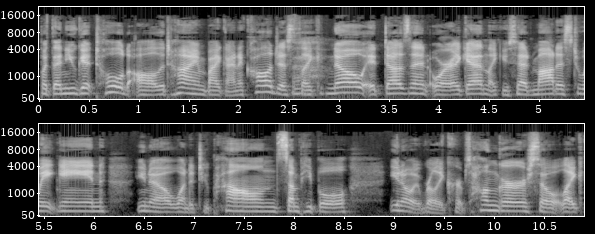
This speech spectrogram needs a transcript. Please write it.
But then you get told all the time by gynecologists, like, no, it doesn't. Or again, like you said, modest weight gain, you know, one to two pounds. Some people, you know, it really curbs hunger. So, like,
